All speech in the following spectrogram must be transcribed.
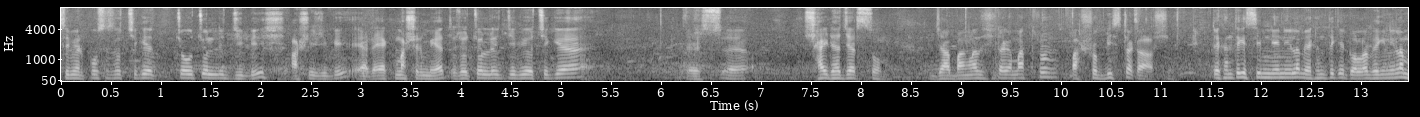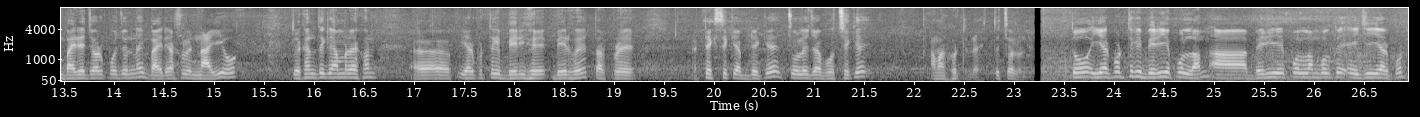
সিমের প্রসেস হচ্ছে গিয়ে চৌচল্লিশ জিবি, আশি জিবি, আর এক মাসের মেয়াদ। চৌচল্লিশ জিবি হচ্ছে গিয়ে ষাট হাজার সোম, যা বাংলাদেশি টাকা মাত্র পাঁচশো বিশ টাকা আসে। তো এখান থেকে সিম নিয়ে নিলাম, এখান থেকে ডলার ভেঙে নিলাম। বাইরে যাওয়ার প্রয়োজন নাই, বাইরে আসলে নাইও। তো এখান থেকে আমরা এখন এয়ারপোর্ট থেকে বেরি হয়ে বের হয়ে তারপরে ট্যাক্সি ক্যাব ডেকে চলে যাব হচ্ছে কি আমার হোটেলে। তো চলুন। তো এয়ারপোর্ট থেকে বেরিয়ে পড়লাম। বেরিয়ে পড়লাম বলতে এই যে এয়ারপোর্ট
